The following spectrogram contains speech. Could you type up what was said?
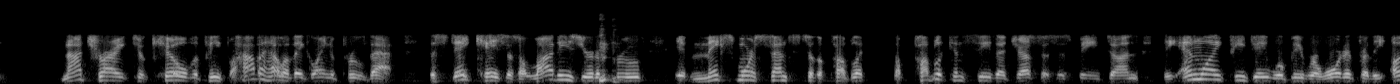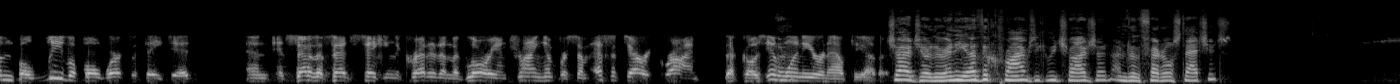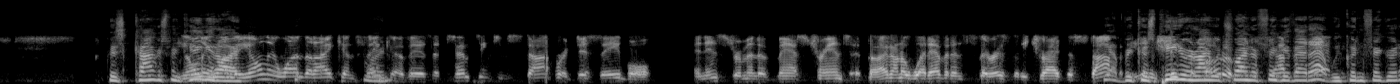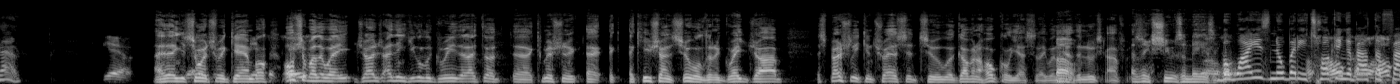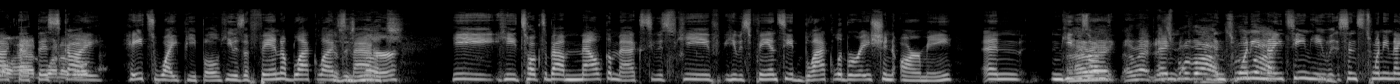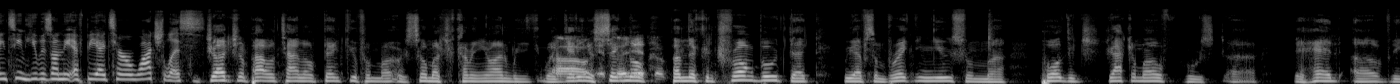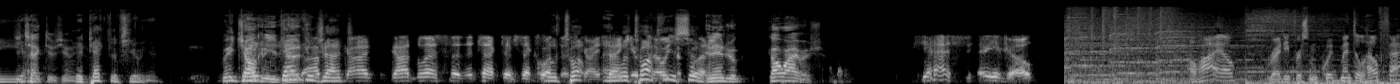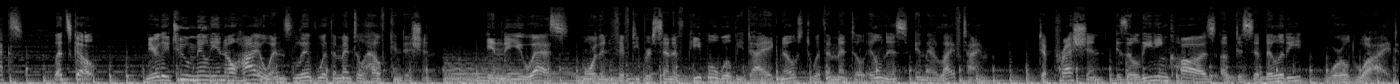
not trying to kill the people. How the hell are they going to prove that? The state case is a lot easier to prove. It makes more sense to the public. The public can see that justice is being done. The NYPD will be rewarded for the unbelievable work that they did. And instead of the feds taking the credit and the glory and trying him for some esoteric crime that goes in one ear and out the other. Judge, are there any other crimes he can be charged under the federal statutes? Because Congressman The King and one, I, the only one that I can think Right. of is attempting to stop or disable an instrument of mass transit. But I don't know what evidence there is that he tried to stop yeah, it. He because Peter and I were trying to figure that the out. We couldn't figure it out. Yeah. I thank you so much for a gamble. Also, by the way, Judge, I think you'll agree that I thought uh, Commissioner uh, Keechant Sewell did a great job, especially contrasted to uh, Governor Hochul yesterday when they Oh, had the news conference. I think she was amazing. But why is nobody talking Hochul- about the Hochul fact that this guy those- hates white people? He was a fan of Black Lives Matter. nuts. He he talked about Malcolm X. He was he he was fancied Black Liberation Army, and he was All on. right, all right, let's and move on, In move on. 2019, he was since 2019 he was on the FBI terror watch list. Judge Napolitano, thank you for mo- so much for coming on. We, we're Oh, getting a it's a- signal a- from the control booth that we have some breaking news from uh, Paul DiGiacomo, who's uh, the head of the uh, Union. Detectives Union. Great talking to you, Thank you, Judge. God, God bless the detectives that caught We'll this talk- guy. and Thank we'll you. talk to you soon. pleasure. And Andrew, go Irish. Yes, there you go. Ohio, ready for some quick mental health facts? Let's go. Nearly 2 million Ohioans live with a mental health condition. In the U.S., more than 50% of people will be diagnosed with a mental illness in their lifetime. Depression is a leading cause of disability worldwide.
